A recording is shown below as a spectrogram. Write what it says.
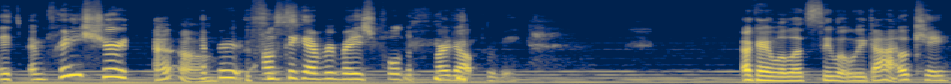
It's, I'm pretty sure. Oh. Every, I don't is- think everybody's pulled a card out for me. Okay, well, let's see what we got. Okay,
